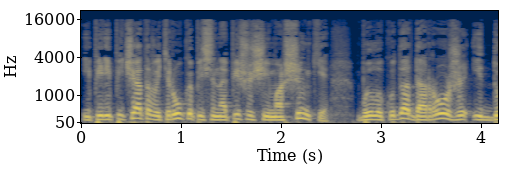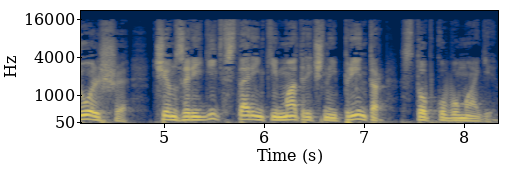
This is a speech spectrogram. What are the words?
И перепечатывать рукописи на пишущей машинке было куда дороже и дольше, чем зарядить в старенький матричный принтер стопку бумаги.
